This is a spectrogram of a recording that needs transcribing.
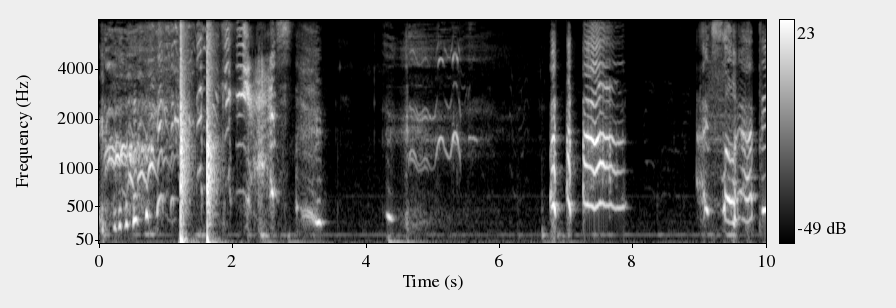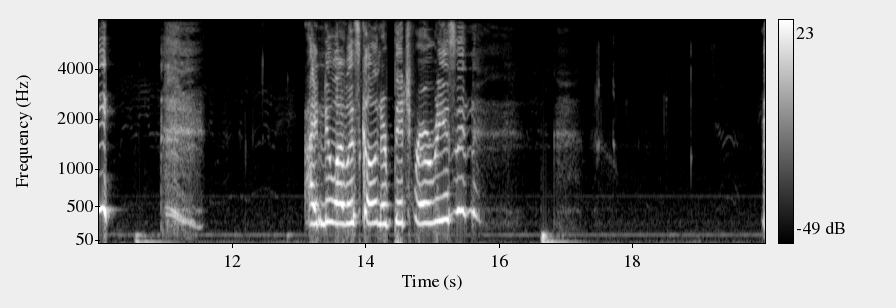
I knew I was calling her bitch for a reason.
